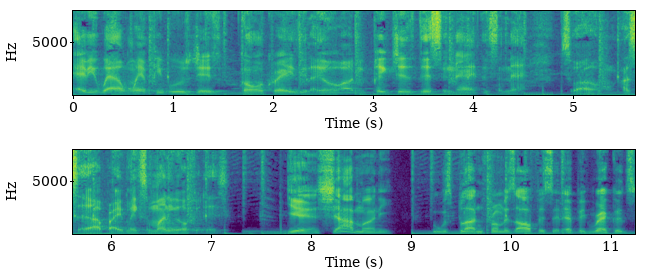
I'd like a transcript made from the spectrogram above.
everywhere I went, people was just going crazy, like, oh, all these pictures, this and that, this and that. So I said, I'll probably make some money off of this. Yeah, and Sha Money, who was plotting from his office at Epic Records,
